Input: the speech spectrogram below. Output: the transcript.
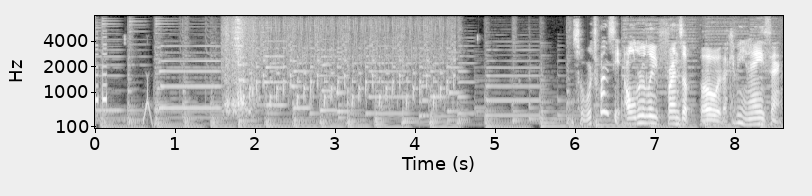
Okay. So which one's the elderly friend's of Bo? That could mean anything.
